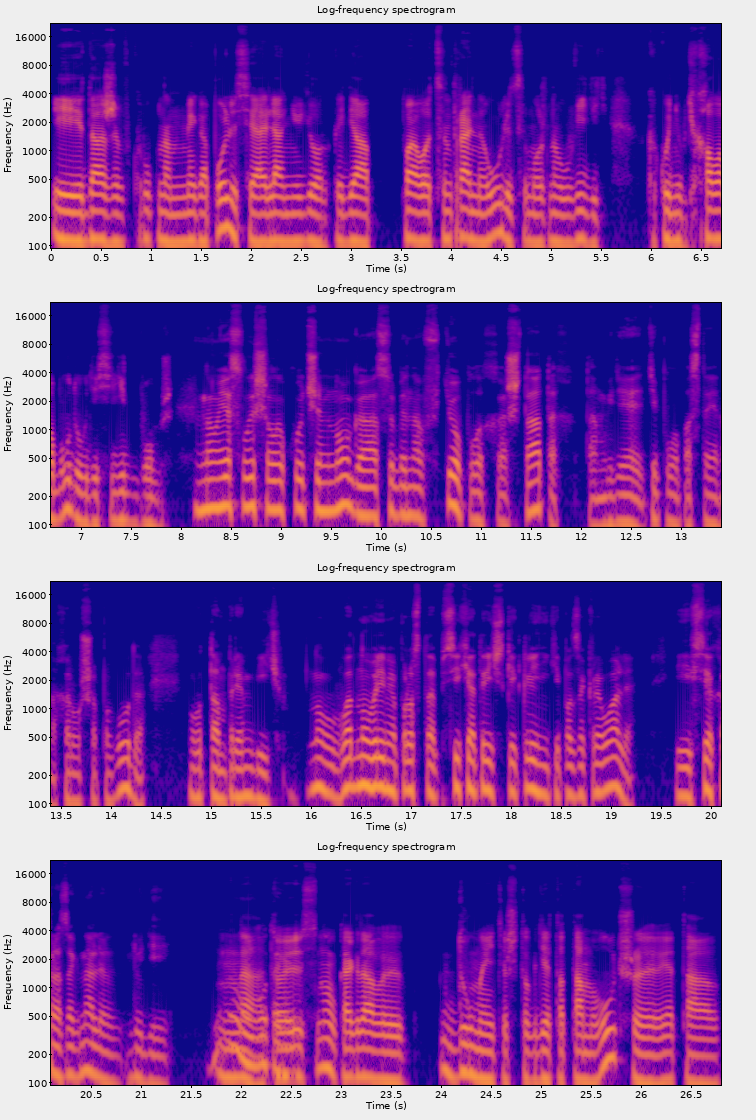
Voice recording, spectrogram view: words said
И даже в крупном мегаполисе а Нью-Йорк, идя по центральной улице, можно увидеть какую-нибудь халабуду, где сидит бомж. Ну, я слышал их очень много, особенно в теплых э, штатах, там, где тепло постоянно, хорошая погода. Вот там прям бич. Ну, в одно время просто психиатрические клиники позакрывали и всех разогнали людей. Ну, Да, вот то они. есть, ну, когда вы думаете, что где-то там лучше, это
